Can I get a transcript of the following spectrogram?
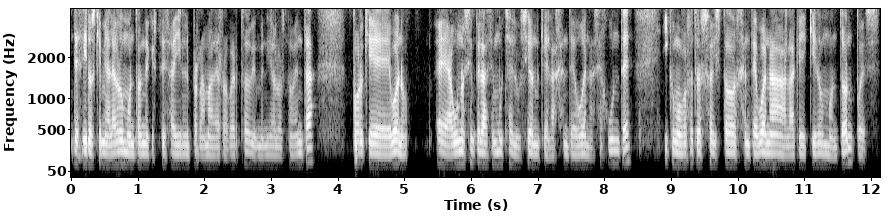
deciros que me alegro un montón de que estéis ahí en el programa de Roberto, bienvenido a los 90, porque bueno, eh, a uno siempre le hace mucha ilusión que la gente buena se junte y como vosotros sois todos gente buena a la que quiero un montón, pues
